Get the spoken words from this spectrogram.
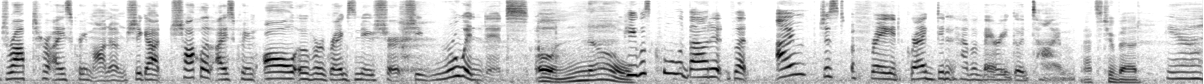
dropped her ice cream on him. She got chocolate ice cream all over Greg's new shirt. She ruined it. Oh no. He was cool about it, but I'm just afraid Greg didn't have a very good time. That's too bad. Yeah.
